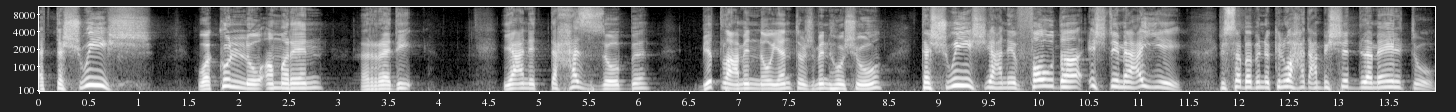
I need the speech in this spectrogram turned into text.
التشويش وكل أمر رديء. يعني التحزب بيطلع منه ينتج منه شو؟ تشويش يعني فوضى اجتماعية بسبب إنه كل واحد عم بيشد لميلته.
